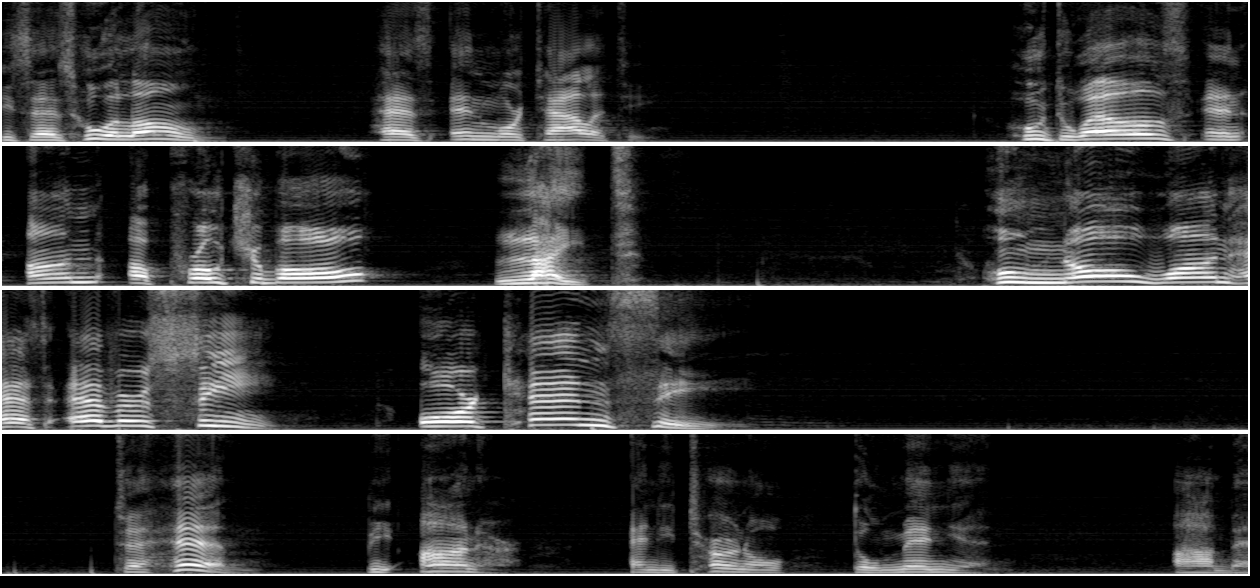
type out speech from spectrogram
He says, "Who alone has immortality? Who dwells in unapproachable light?" whom no one has ever seen or can see. To him be honor and eternal dominion. Amen.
